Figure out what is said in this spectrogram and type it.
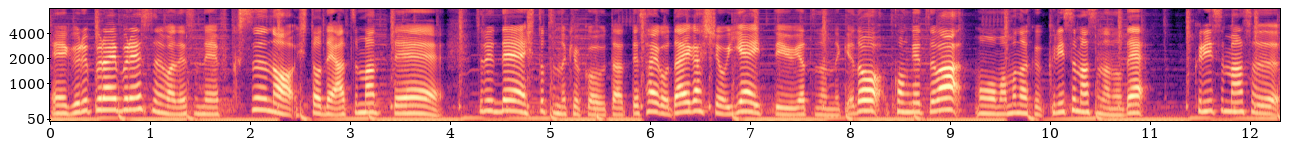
えー、グループライブレッスンはですね複数の人で集まってそれで一つの曲を歌って最後大合唱イエイっていうやつなんだけど今月はもう間もなくクリスマスなのでクリスマス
